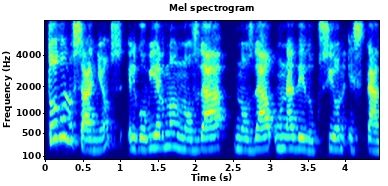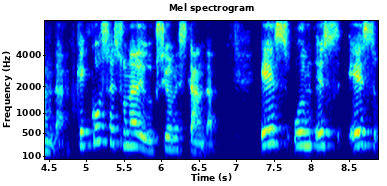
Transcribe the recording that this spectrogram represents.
Todos los años el gobierno nos da, nos da una deducción estándar. ¿Qué cosa es una deducción estándar? Es, un, es, es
